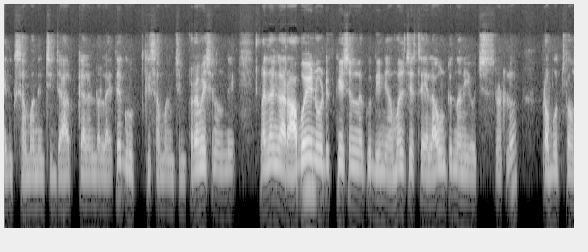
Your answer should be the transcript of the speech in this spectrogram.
ఐదుకి సంబంధించి జాబ్ క్యాలెండర్లో అయితే గ్రూప్కి సంబంధించిన ఇన్ఫర్మేషన్ ఉంది. అదేవిధంగా రాబోయే నోటిఫికేషన్లకు దీన్ని అమలు చేస్తే ఎలా ఉంటుందని యోచిస్తున్నట్లు ప్రభుత్వం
